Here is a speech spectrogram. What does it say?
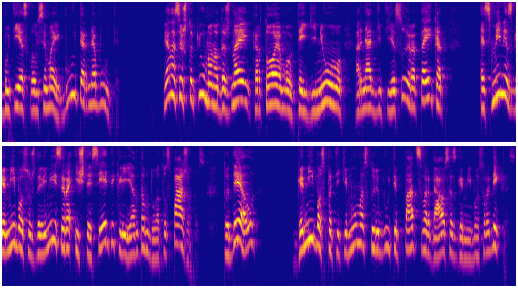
būties klausimai - būti ar nebūti. Vienas iš tokių mano dažnai kartojamų teiginių ar netgi tiesų yra tai, kad Esminis gamybos uždavinys yra ištesėti klientam duotus pažadus. Todėl gamybos patikimumas turi būti pats svarbiausias gamybos rodiklis.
